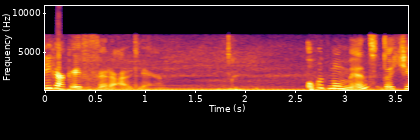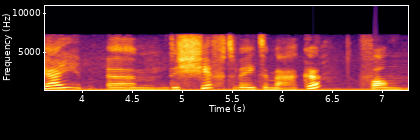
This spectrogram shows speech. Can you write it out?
Die ga ik even verder uitleggen. Op het moment dat jij um, de shift weet te maken van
